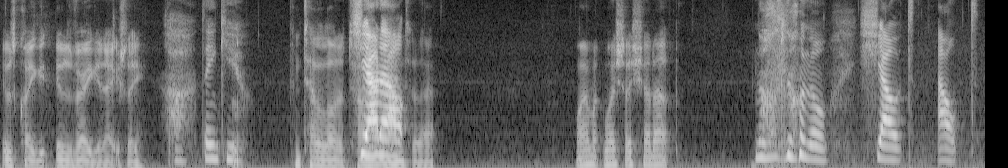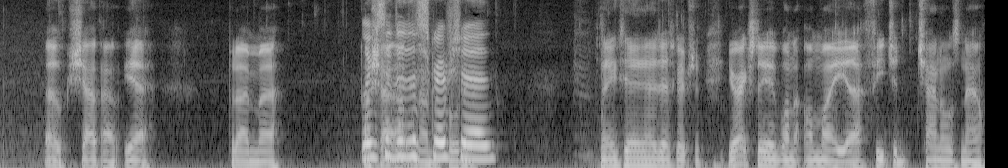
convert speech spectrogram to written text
It was quite. Good. It was very good actually. Thank you. Can tell a lot of time Shout out. into that. Why am I, Why should I shut up? No, no, no. Shout out. Oh, shout out. Yeah. But I'm. uh Links in the out when I'm description. Links in the description. You're actually one on my uh, featured channels now.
